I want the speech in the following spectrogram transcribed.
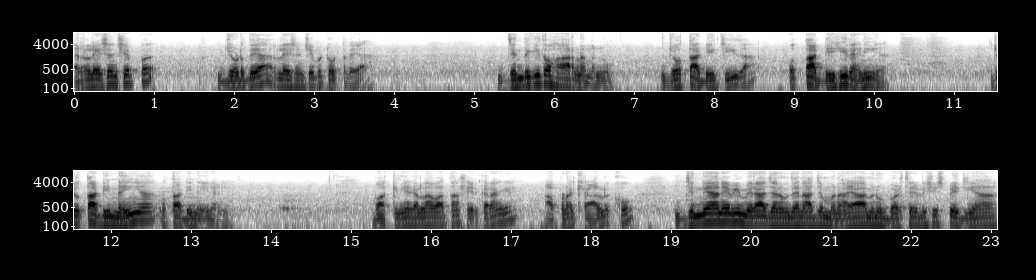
ਰਿਲੇਸ਼ਨਸ਼ਿਪ ਜੁੜਦੇ ਆ ਰਿਲੇਸ਼ਨਸ਼ਿਪ ਟੁੱਟਦੇ ਆ। ਜ਼ਿੰਦਗੀ ਤੋਂ ਹਾਰ ਨਾ ਮੰਨੋ। ਜੋ ਤੁਹਾਡੀ ਚੀਜ਼ ਆ, ਉਹ ਤੁਹਾਡੀ ਹੀ ਰਹਿਣੀ ਆ। ਜੋ ਤੁਹਾਡੀ ਨਹੀਂ ਆ, ਉਹ ਤੁਹਾਡੀ ਨਹੀਂ ਰਹਿਣੀ। ਬਾਕੀ ਦੀਆਂ ਗੱਲਾਂ ਬਾਤਾਂ ਫੇਰ ਕਰਾਂਗੇ। ਆਪਣਾ ਖਿਆਲ ਰੱਖੋ। ਜਿੰਨਿਆਂ ਨੇ ਵੀ ਮੇਰਾ ਜਨਮ ਦਿਨ ਅੱਜ ਮਨਾਇਆ, ਮੈਨੂੰ ਬਰਥਡੇ ਵਿਸ਼ੇਸ ਭੇਜੀਆਂ,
